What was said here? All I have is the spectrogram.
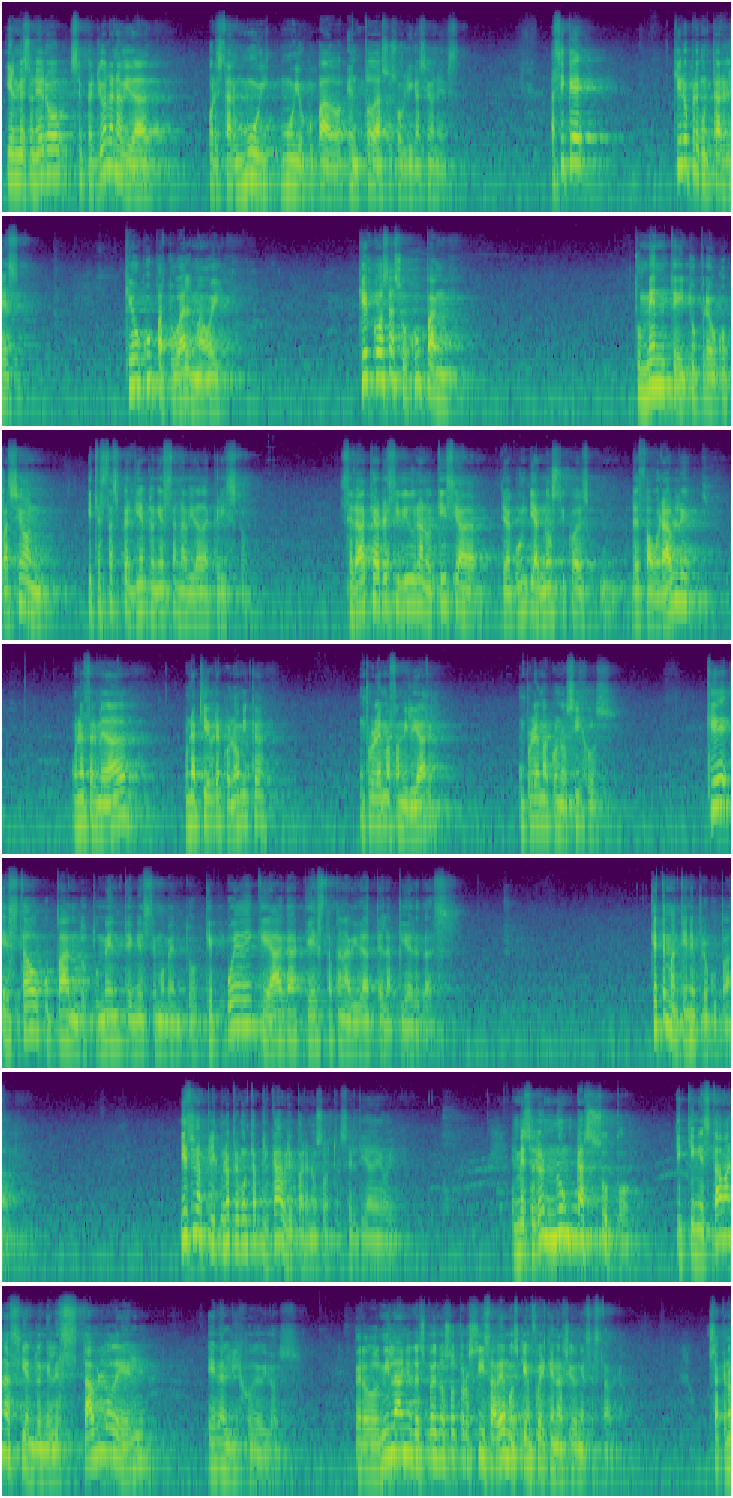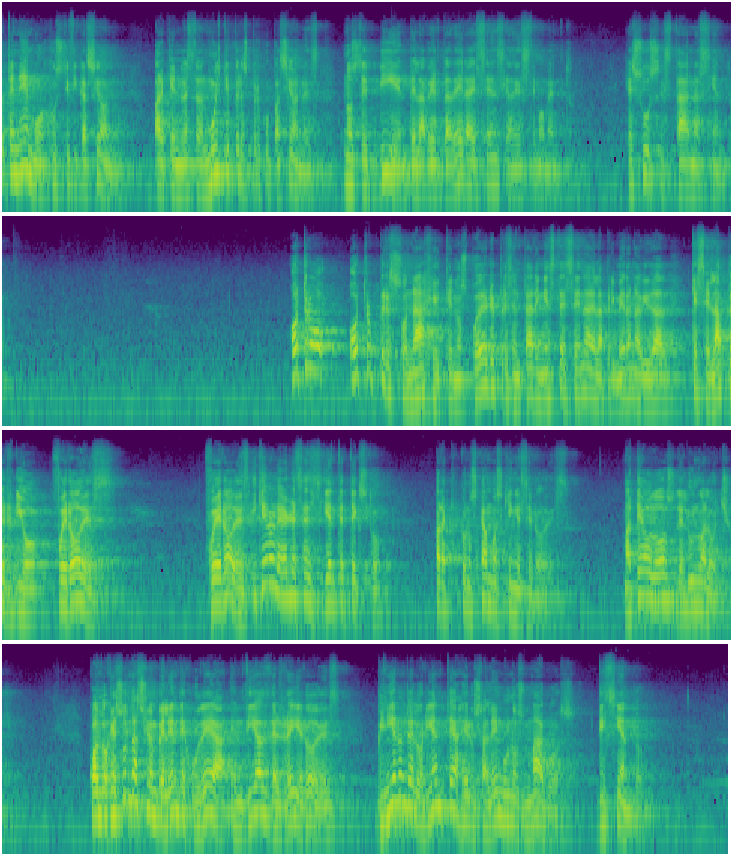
Y el mesonero se perdió la Navidad por estar muy, muy ocupado en todas sus obligaciones. Así que quiero preguntarles, ¿qué ocupa tu alma hoy? ¿Qué cosas ocupan tu mente y tu preocupación y te estás perdiendo en esta Navidad a Cristo? ¿Será que has recibido una noticia de algún diagnóstico desfavorable? ¿Una enfermedad? ¿Una quiebra económica? ¿Un problema familiar? Un problema con los hijos. ¿Qué está ocupando tu mente en este momento que puede que haga que esta Navidad te la pierdas? ¿Qué te mantiene preocupado? Y es una, una pregunta aplicable para nosotros el día de hoy. El mesonero nunca supo que quien estaba naciendo en el establo de él era el Hijo de Dios. Pero dos mil años después nosotros sí sabemos quién fue el que nació en ese establo. O sea que no tenemos justificación para que nuestras múltiples preocupaciones nos desvíen de la verdadera esencia de este momento. Jesús está naciendo. Otro, otro personaje que nos puede representar en esta escena de la primera Navidad, que se la perdió, fue Herodes. Fue Herodes. Y quiero leerles el siguiente texto para que conozcamos quién es Herodes. Mateo 2 del 1 al 8. Cuando Jesús nació en Belén de Judea en días del rey Herodes, vinieron del oriente a Jerusalén unos magos diciendo,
